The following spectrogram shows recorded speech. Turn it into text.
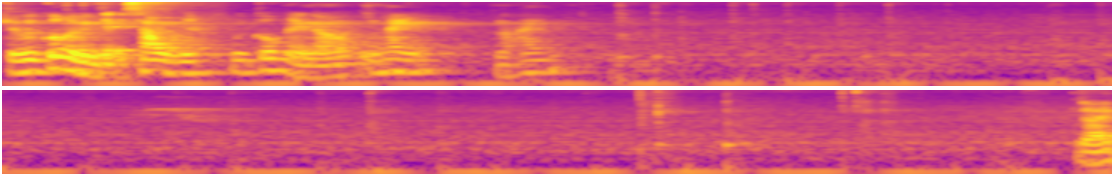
cái cuối cốp này mình dạy sau nhé cuối cốp này nó cũng hay, nó hay. Đấy.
